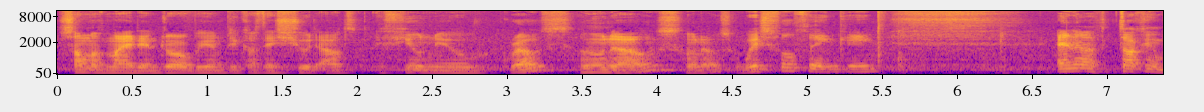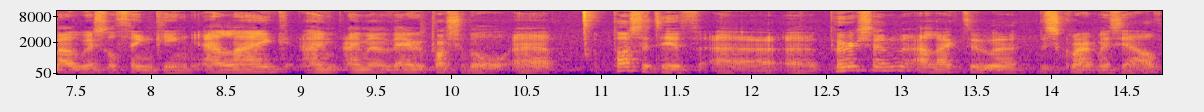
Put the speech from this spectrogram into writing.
some of my dendrobiums because they shoot out a few new growths. Who knows? Who knows? Wishful thinking. And uh, talking about wishful thinking, I like. I'm I'm a very possible, uh, positive uh, uh person. I like to uh, describe myself.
